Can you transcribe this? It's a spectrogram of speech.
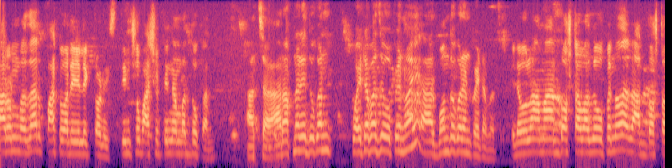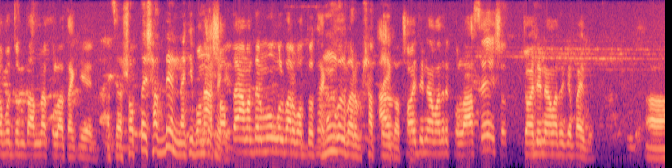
কারণ বাজার পাটোয়ারি ইলেকট্রনিক্স তিনশো বাষট্টি নাম্বার দোকান। আচ্ছা আর আপনার এই দোকান কয়টা বাজে ওপেন হয় আর বন্ধ করেন কয়টা বাজে? এটা হলো আমার দশটা বাজে ওপেন হয় রাত দশটা পর্যন্ত আমরা খোলা থাকি। আচ্ছা সপ্তাহে সাত দিন নাকি বন্ধ সপ্তাহে আমাদের মঙ্গলবার বন্ধ থাকে। মঙ্গলবার আর সাপ্তাহিক ছয় দিনে আমাদের খোলা আছে ছয় দিনে আমাদেরকে পাইবে। আহ,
